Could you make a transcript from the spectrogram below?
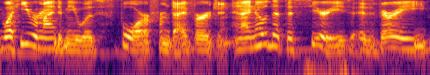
what he reminded me was four from Divergent. And I know that this series is very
